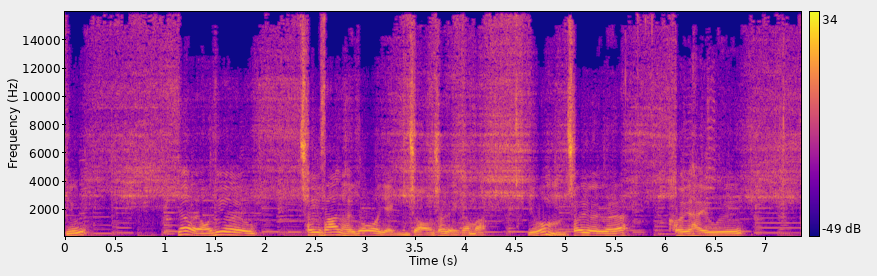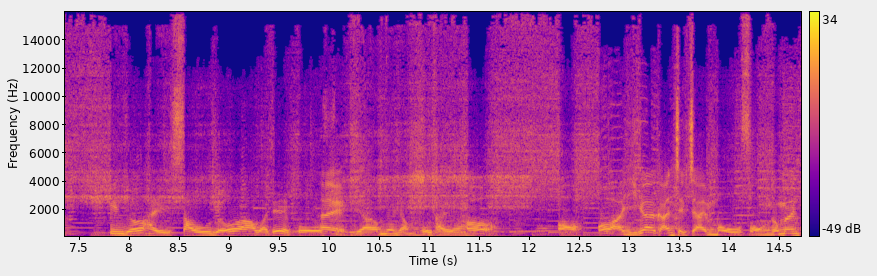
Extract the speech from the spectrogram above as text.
要，因为我都要吹翻佢嗰个形状出嚟噶嘛。如果唔吹佢嘅咧，佢系会。变咗系瘦咗啊，或者系过肥啊，咁样又唔好睇咯。好，哦，我话而家简直就系无缝咁样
